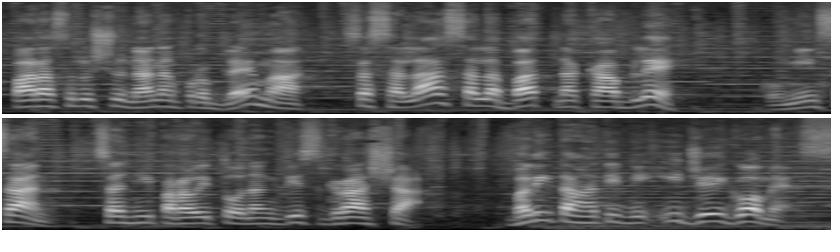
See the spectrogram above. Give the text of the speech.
para solusyonan ang problema sa sala sa labat na kable. Kung minsan, sanhi pa raw ito ng disgrasya. Balita hatid ni EJ Gomez.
